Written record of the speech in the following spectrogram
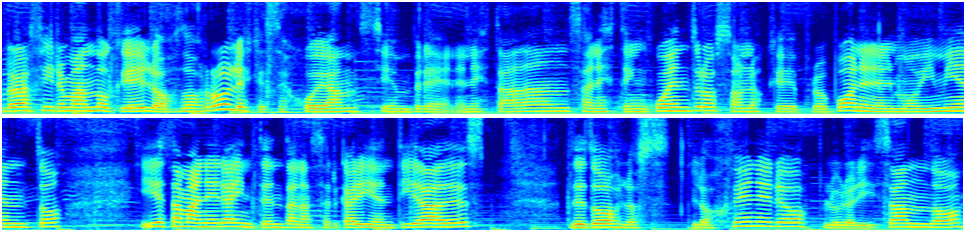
reafirmando que los dos roles que se juegan siempre en esta danza, en este encuentro, son los que proponen el movimiento y de esta manera intentan acercar identidades de todos los, géneros, pluralizando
